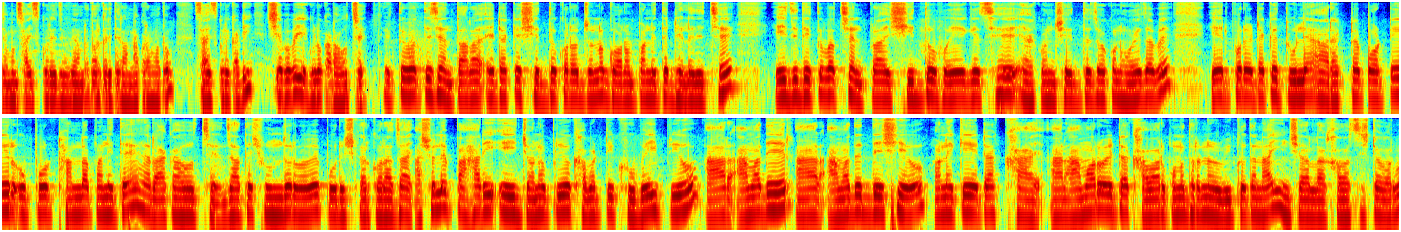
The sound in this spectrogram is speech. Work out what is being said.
যেমন সাইজ করে যেভাবে আমরা তরকারিতে রান্না করার মতো সাইজ করে কাটি, সেভাবেই এগুলো কাটা হচ্ছে। দেখতে পাচ্ছেন, তারা এটাকে সিদ্ধ করার জন্য গরম পানিতে ঢেলে দিচ্ছে। এই যে দেখতে পাচ্ছেন, প্রায় সিদ্ধ হয়ে গেছে। এখন সিদ্ধ যখন হয়ে যাবে, এরপর এটাকে তুলে আর একটা পটের উপর ঠান্ডা পানিতে রাখা হচ্ছে, যাতে সুন্দরভাবে পরিষ্কার করা যায়। আসলে পাহাড়ি এই জনপ্রিয় খাবারটি খুবই প্রিয়, আর আমাদের আর আমাদের দেশেও অনেকে এটা খায়, আর আমারও এটা খাওয়ার কোনো ধরনের অভিজ্ঞতা নাই। ইনশাআল্লাহ খাওয়ার চেষ্টা করব।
